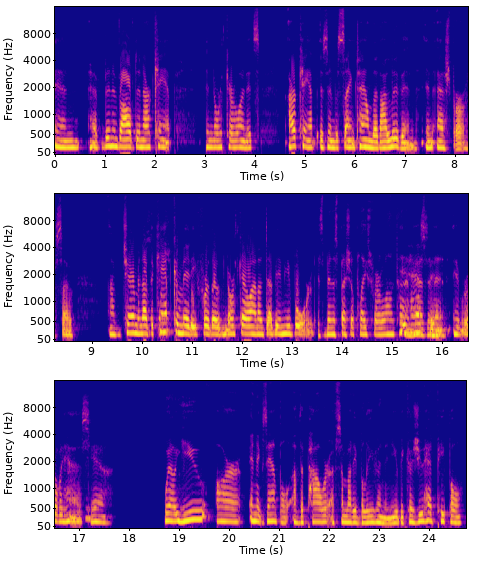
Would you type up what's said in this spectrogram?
and have been involved in our camp in North Carolina. It's our camp is in the same town that I live in in Asheboro. So I'm chairman of the camp committee for the North Carolina WMU board. It's been a special place for a long time, it has hasn't been. it? It really has. Yeah. Well, you are an example of the power of somebody believing in you because you had people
